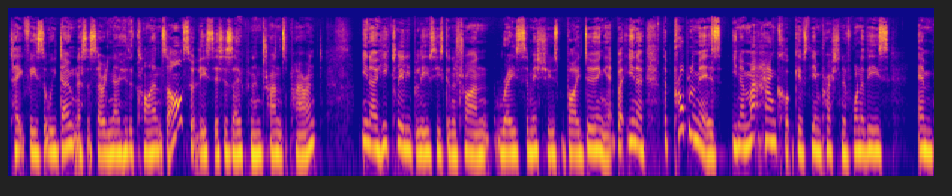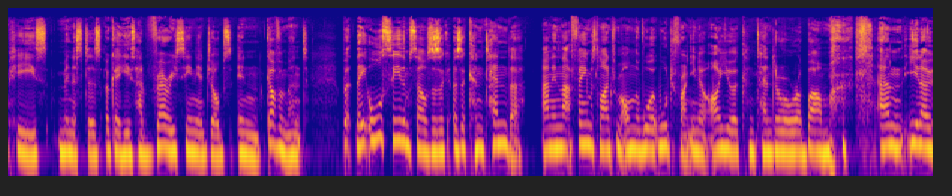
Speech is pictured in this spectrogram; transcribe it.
take fees that we don't necessarily know who the clients are. So at least this is open and transparent you know, he clearly believes he's going to try and raise some issues by doing it. But, you know, the problem is, you know, Matt Hancock gives the impression of one of these MPs, ministers. Okay, he's had very senior jobs in government, but they all see themselves as a, as a contender. And in that famous line from On the Waterfront, you know, are you a contender or a bum? and, you know,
